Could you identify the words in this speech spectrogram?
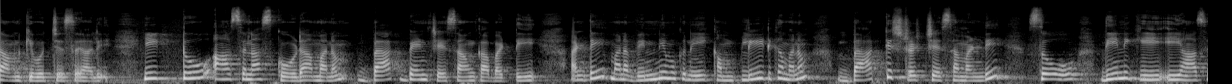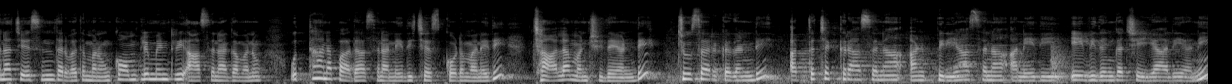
డౌన్కి వచ్చేసేయాలి. ఈ టూ ఆసనాస్ కూడా మనం బ్యాక్ బెండ్ చేసాం కాబట్టి అంటే మన వెన్నెముకని కంప్లీట్గా మనం బ్యాక్కి స్ట్రెచ్ చేసామండి. సో దీనికి ఈ ఆసన చేసిన తర్వాత మనం కాంప్లిమెంటరీ ఆసనగా మనం ఉత్థాన పాదాసన అనేది చేసుకోవడం అనేది చాలా మంచిదే అండి. చూసారు కదండి? అర్ధచక్రాసన అండ్ పిరియాసన అనేది ఏ విధంగా చేయాలి అని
